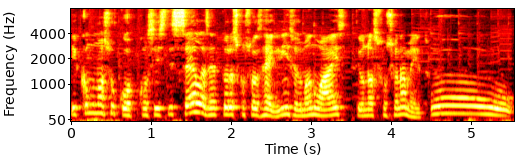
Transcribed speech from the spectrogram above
e como o nosso corpo consiste de células, né, todas com suas regrinhas, seus manuais, tem o nosso funcionamento. O,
